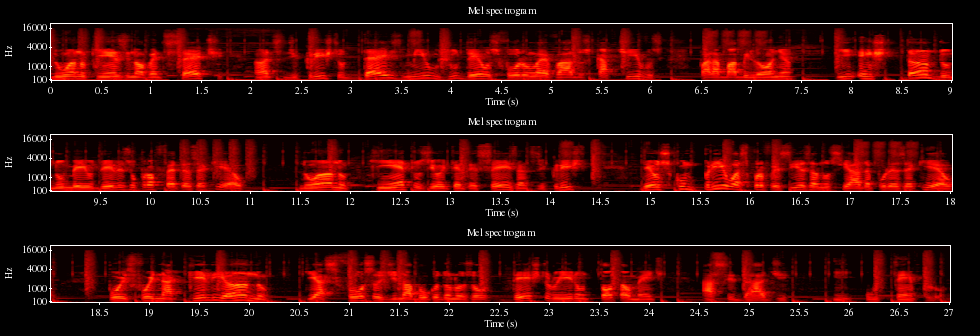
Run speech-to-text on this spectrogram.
No ano 597, a.C., 10 mil judeus foram levados cativos para a Babilônia e estando no meio deles o profeta Ezequiel. No ano 586 a.C., Deus cumpriu as profecias anunciadas por Ezequiel, pois foi naquele ano que as forças de Nabucodonosor destruíram totalmente a cidade e o templo.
